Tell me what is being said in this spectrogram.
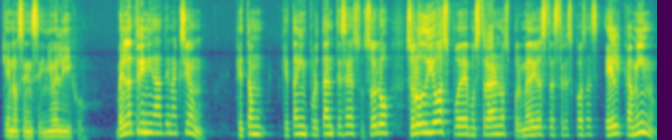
que nos enseñó el Hijo. ¿Ven la Trinidad en acción? ¿Qué tan, qué tan importante es eso? Solo, solo Dios puede mostrarnos por medio de estas tres cosas el camino.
